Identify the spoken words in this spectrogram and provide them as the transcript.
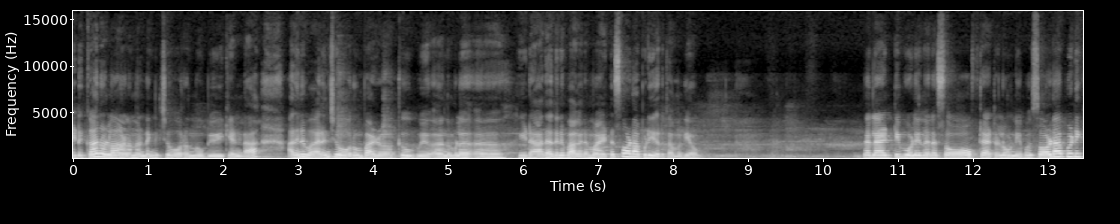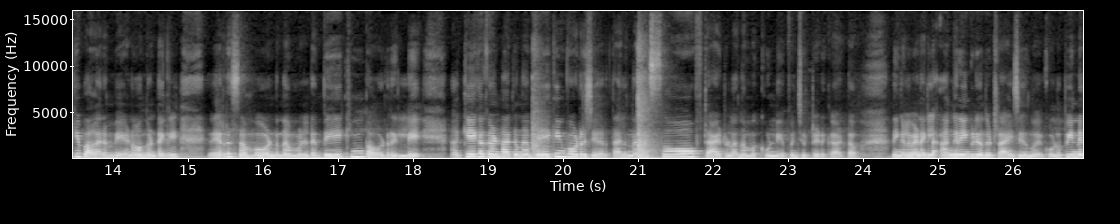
എടുക്കാനുള്ളതാണെന്നുണ്ടെങ്കിൽ ചോറൊന്നും ഉപയോഗിക്കേണ്ട. അതിന് പകരം ചോറും പഴമൊക്കെ ഉപയോഗ നമ്മൾ ഇടാതെ അതിന് പകരമായിട്ട് സോഡാപ്പൊടി ചേർത്താൽ മതിയാവും. നല്ല അടിപൊളി നല്ല സോഫ്റ്റ് ആയിട്ടുള്ള ഉണ്ണിയപ്പം സോഡാപ്പൊടിക്ക് പകരം വേണമെന്നുണ്ടെങ്കിൽ വേറൊരു സംഭവമുണ്ട്. നമ്മളുടെ ബേക്കിംഗ് പൗഡർ ഇല്ലേ? കേക്കൊക്കെ ഉണ്ടാക്കുന്ന ബേക്കിംഗ് പൗഡർ ചേർത്താലും നല്ല സോഫ്റ്റ് ആയിട്ടുള്ള നമുക്ക് ഉണ്ണിയപ്പം ചുട്ടെടുക്കാം കേട്ടോ. നിങ്ങൾ വേണമെങ്കിൽ അങ്ങനെയും കൂടി ഒന്ന് ട്രൈ ചെയ്ത് നോക്കിക്കോളൂ. പിന്നെ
